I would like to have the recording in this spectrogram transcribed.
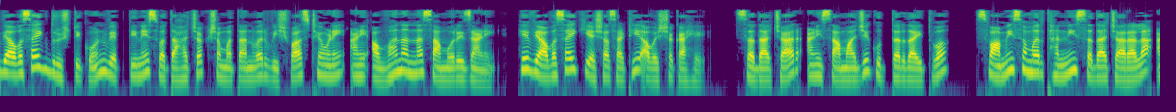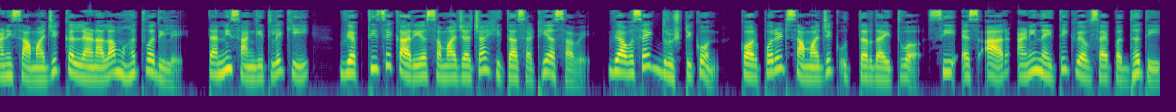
व्यावसायिक दृष्टिकोन व्यक्तीने स्वतःच्या क्षमतांवर विश्वास ठेवणे आणि आव्हानांना सामोरे जाणे हे व्यावसायिक यशासाठी आवश्यक आहे. सदाचार आणि सामाजिक उत्तरदायित्व स्वामी समर्थांनी सदाचाराला आणि सामाजिक कल्याणाला महत्त्व दिले. त्यांनी सांगितले की व्यक्तीचे कार्य समाजाच्या हितासाठी असावे. व्यावसायिक दृष्टिकोन कॉर्पोरेट सामाजिक उत्तरदायित्व सीएसआर आणि नैतिक व्यवसाय पद्धती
